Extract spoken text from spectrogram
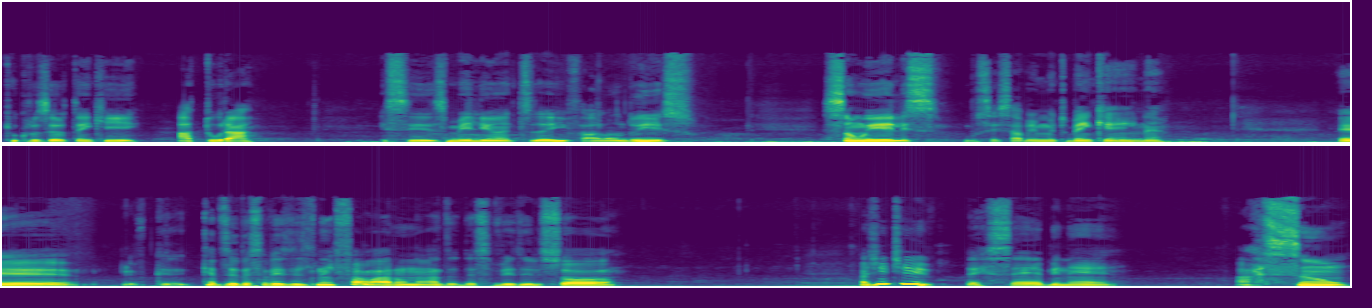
que o Cruzeiro tem que aturar esses meliantes aí falando isso. São eles, vocês sabem muito bem quem, né? É, quer dizer, dessa vez eles nem falaram nada, dessa vez eles só. A gente percebe, né? A ação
